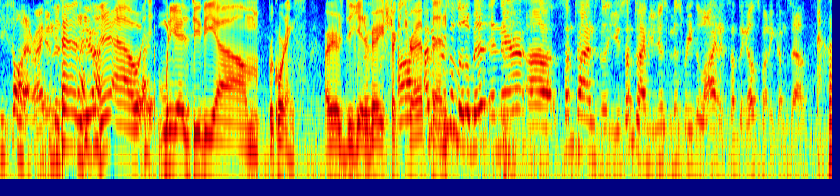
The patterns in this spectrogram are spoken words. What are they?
You saw that, right? In this And yeah, uh, when you guys do the um, recordings, or do you get a very strict Uh, I script? mean, and there's a little bit in there. Uh, sometimes the, you sometimes you just misread the line and something else funny comes out. uh,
